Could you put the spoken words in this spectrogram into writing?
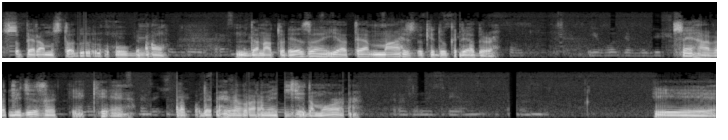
superamos todo o grau da natureza e até mais do que do Criador. Sim, Rava, ele diz aqui que para poder revelar a medida do amor, e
